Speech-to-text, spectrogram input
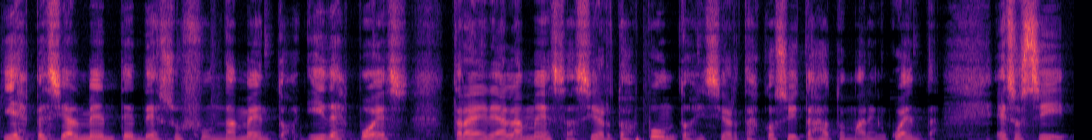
y especialmente de sus fundamentos. Y después traeré a la mesa ciertos puntos y ciertas cositas a tomar en cuenta. Eso sí,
